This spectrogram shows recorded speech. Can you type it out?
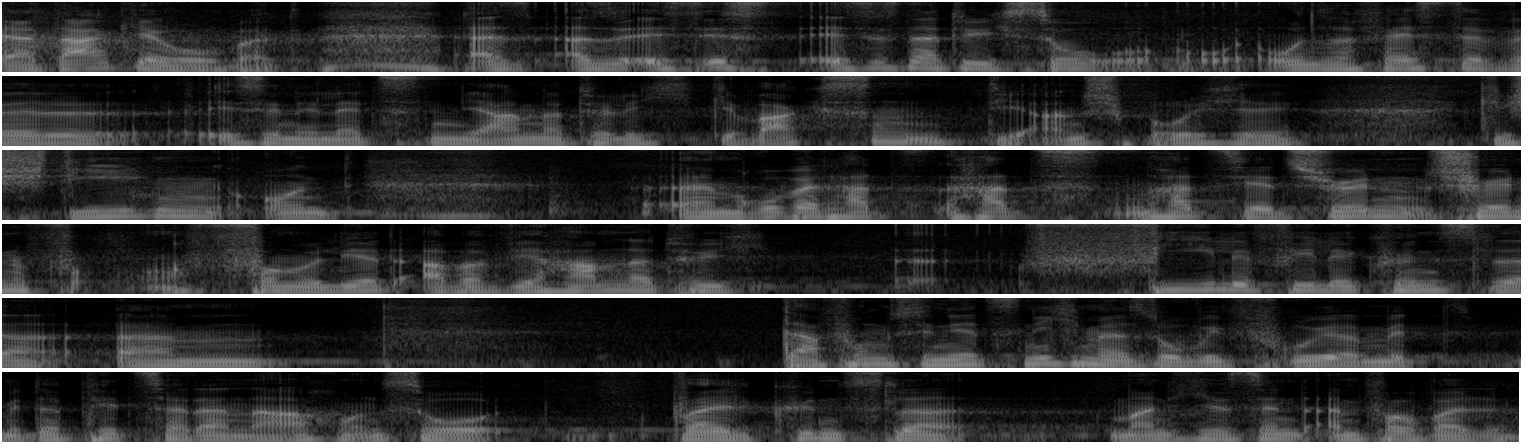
Ja, danke, Robert. Also, also, es, ist, es ist natürlich so, unser Festival ist in den letzten Jahren natürlich gewachsen, die Ansprüche gestiegen und ähm, Robert hat es jetzt schön, schön formuliert, aber wir haben natürlich äh, viele, viele Künstler, ähm, da funktioniert es nicht mehr so wie früher mit, mit der Pizza danach und so, weil Künstler manche sind einfach, weil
